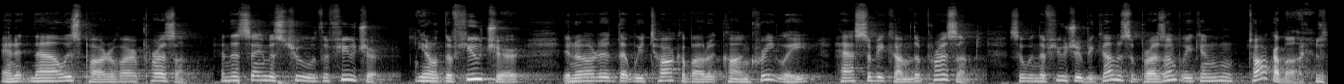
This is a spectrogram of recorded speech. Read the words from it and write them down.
and it now is part of our present. And the same is true of the future. You know, the future, in order that we talk about it concretely, has to become the present. So when the future becomes the present, we can talk about it.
